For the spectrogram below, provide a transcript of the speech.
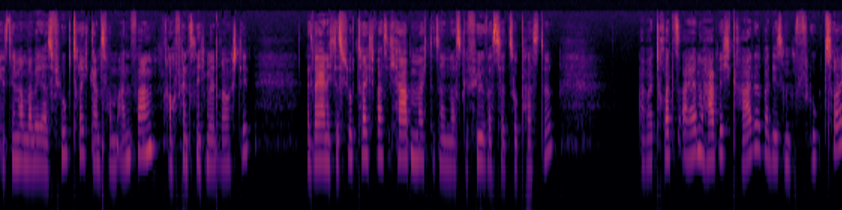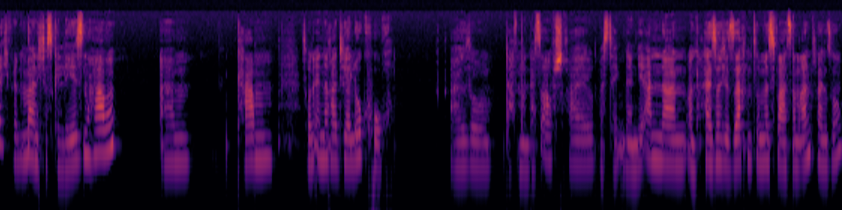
jetzt nehmen wir mal wieder das Flugzeug ganz vom Anfang, auch wenn es nicht mehr draufsteht, es war ja nicht das Flugzeug, was ich haben möchte, sondern das Gefühl, was dazu passte. Aber trotz allem habe ich gerade bei diesem Flugzeug, wenn immer ich das gelesen habe, ähm, kam so ein innerer Dialog hoch. Also darf man das aufschreiben? Was denken denn die anderen? Und all solche Sachen, zumindest war es am Anfang so.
